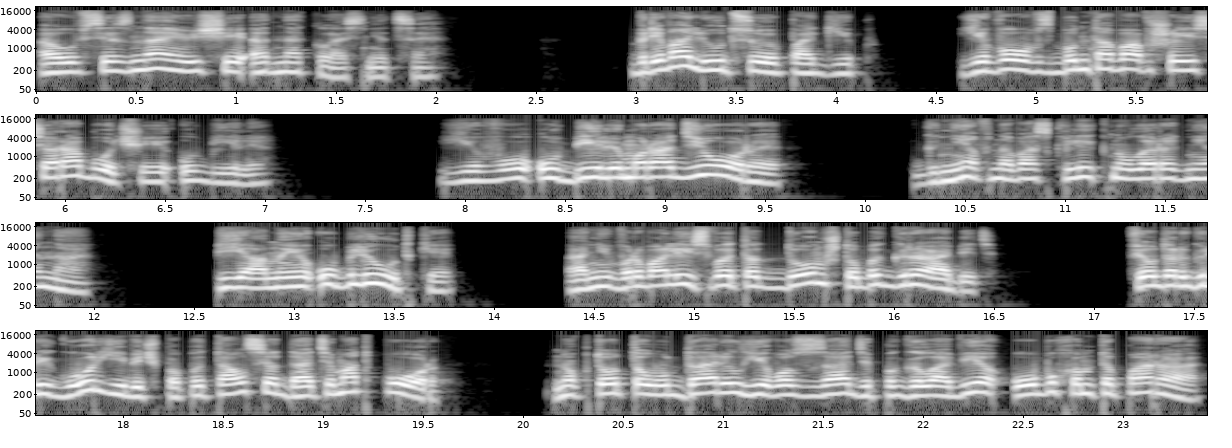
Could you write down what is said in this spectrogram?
а у всезнающей одноклассницы. В революцию погиб. Его взбунтовавшиеся рабочие убили. «Его убили мародеры!» – гневно воскликнула роднина. «Пьяные ублюдки! Они ворвались в этот дом, чтобы грабить. Федор Григорьевич попытался дать им отпор, но кто-то ударил его сзади по голове обухом топора.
